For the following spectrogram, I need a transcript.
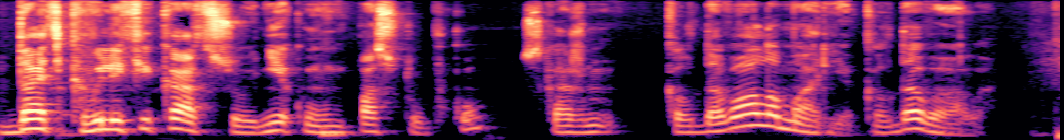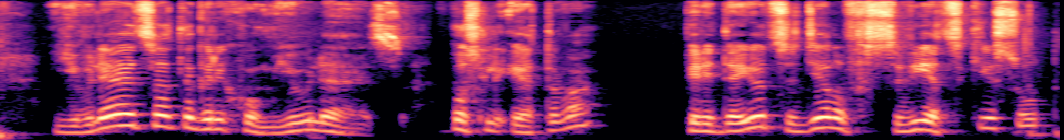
дать квалификацию некому поступку, скажем, колдовала Марья, колдовала. Является это грехом? Является. После этого передается дело в светский суд,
